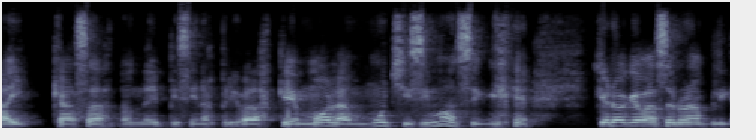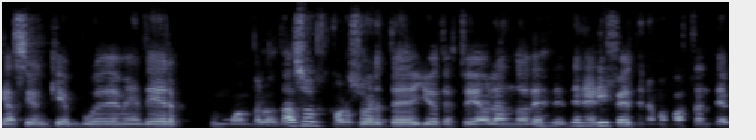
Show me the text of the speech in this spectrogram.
hay casas donde hay piscinas privadas que molan muchísimo, así que creo que va a ser una aplicación que puede meter un buen pelotazo. Por suerte, yo te estoy hablando desde Tenerife, tenemos bastante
